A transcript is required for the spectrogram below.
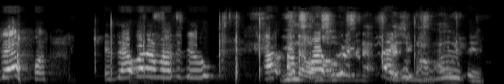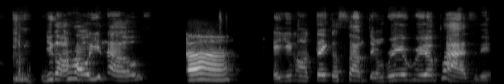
that what is that what I'm about to do? I, you I'm know, hold your nose. You're gonna hold, you're gonna hold your nose. Uh-huh. And you're gonna think of something real, real positive.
